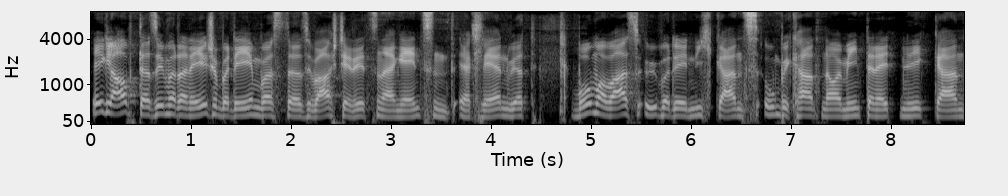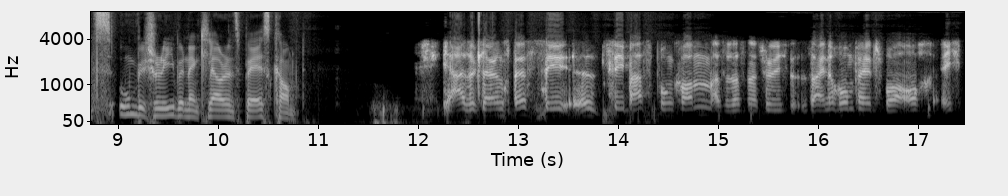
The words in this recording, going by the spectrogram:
Ich glaube, da sind wir dann eh schon bei dem, was der Sebastian jetzt ergänzend erklären wird, wo man was über den nicht ganz unbekannten, auch im Internet nicht ganz unbeschriebenen Clarence Bass kommt. Ja, also Clarence Best, cbass.com, also das ist natürlich seine Homepage, wo er auch echt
